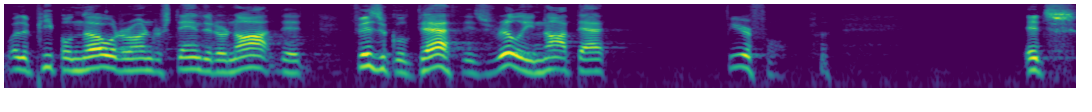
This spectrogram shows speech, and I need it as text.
whether people know it or understand it or not, that physical death is really not that fearful. it's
